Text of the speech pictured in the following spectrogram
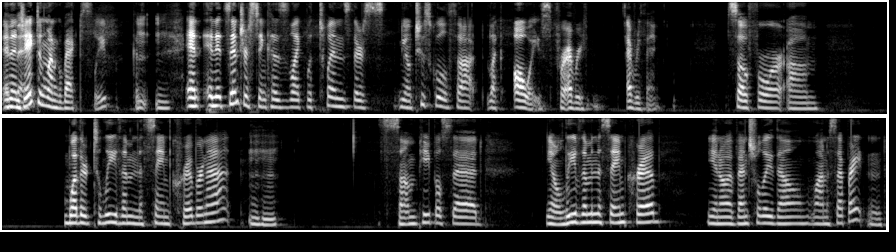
then then- Jake didn't want to go back to sleep. And and it's interesting because like with twins, there's you know two school of thought like always for every everything. So for um, whether to leave them in the same crib or not, Mm-hmm. some people said you know, leave them in the same crib. You know, eventually they'll want to separate. And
